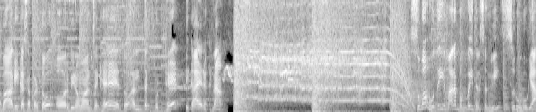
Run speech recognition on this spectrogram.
अब आगे का सफ़र तो और भी रोमांचक है तो अंत तक पुट्ठे टिकाए रखना। सुबह होते ही हमारा बम्बई दर्शन भी शुरू हो गया।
